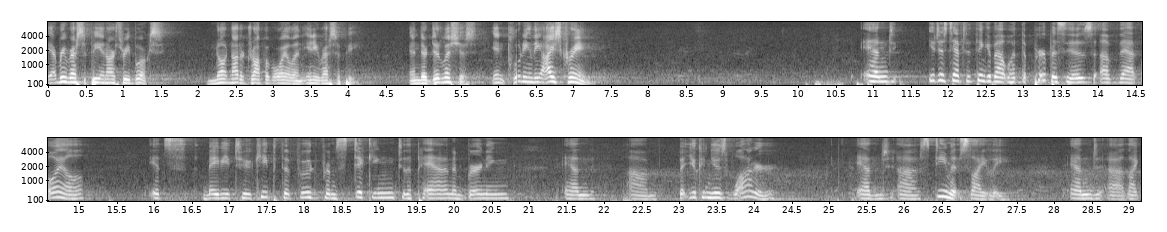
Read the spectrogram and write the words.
every recipe in our three books, no, not a drop of oil in any recipe, and they're delicious, including the ice cream. And you just have to think about what the purpose is of that oil. It's maybe to keep the food from sticking to the pan and burning, and um, but you can use water and uh, steam it slightly, and uh, like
